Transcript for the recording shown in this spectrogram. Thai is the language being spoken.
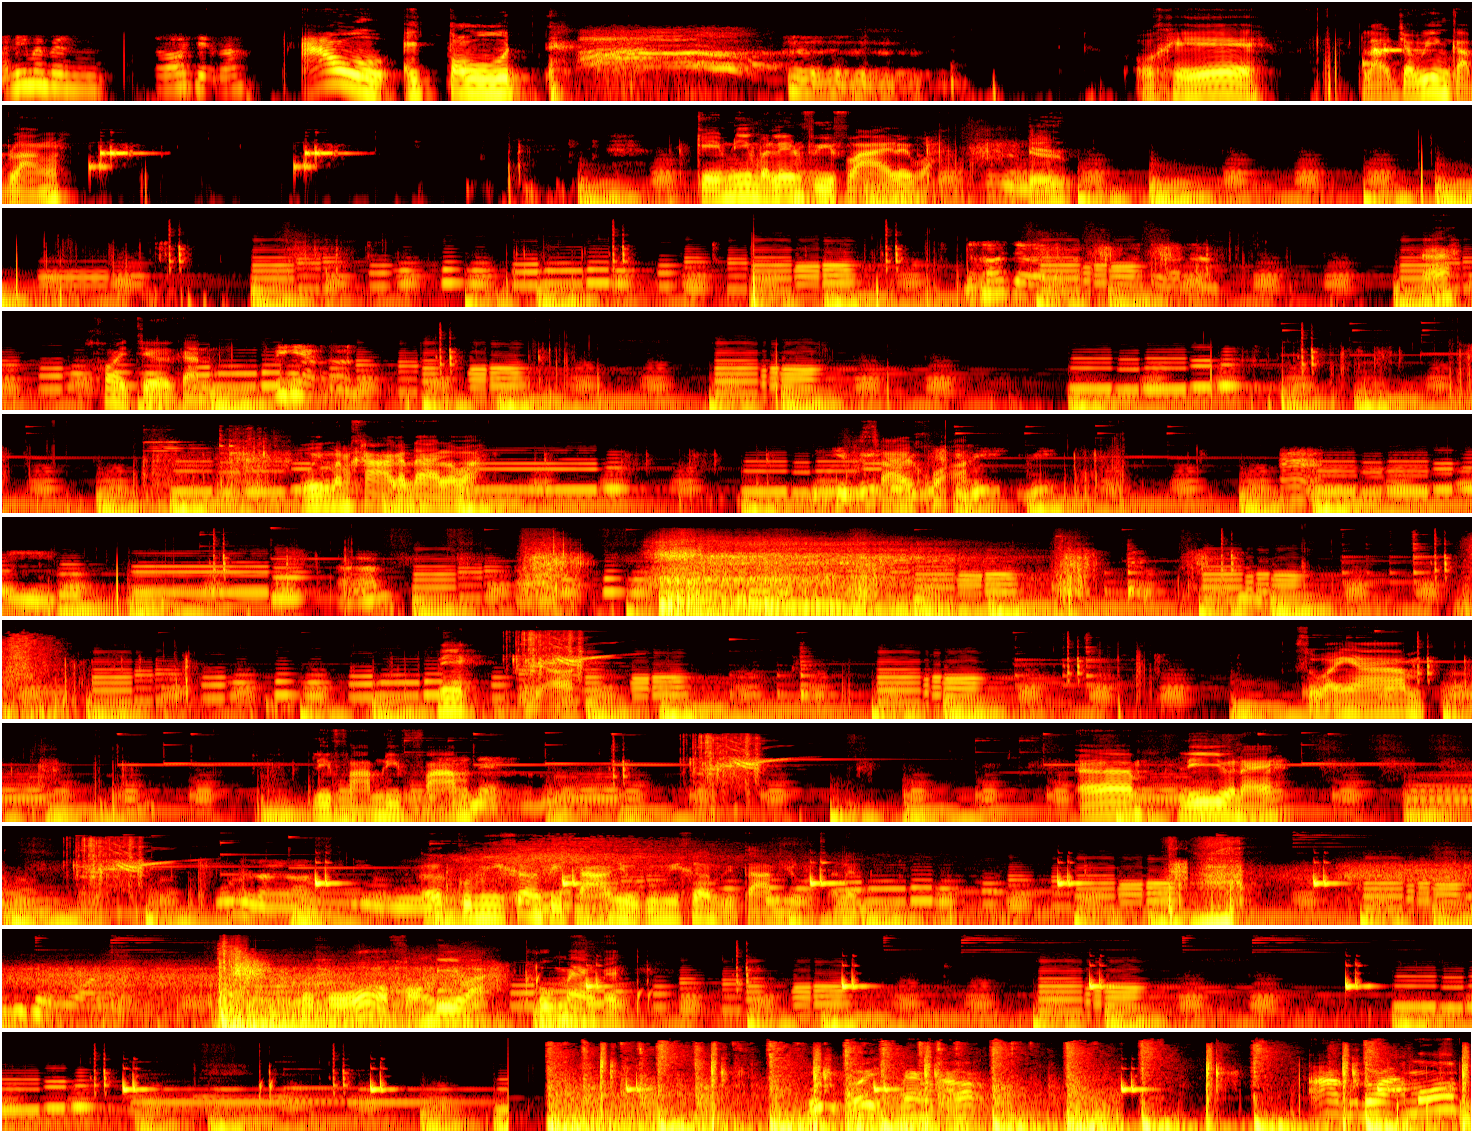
อันนี้มันเป็นสล็อตเกมนะเอ้า ไอตูด โอเค เราจะวิ่งกลับหลัง เกมนี้เหมือนเล่นฟรีไฟเลยว่ะ Nope. เดี๋ยวเขาเจอกันนะครับเจอกันนะฮะ ค่อยเจอกัน วิ่งยังก่อน อุ้ยมันฆ่ากันได้แล้วว่ะ กี่วิซ้ายขวา กี่วิกี่วิห้าสี่สามสองนี่ เดี๋ยว สวยงาม รีบฟาร์มรีบฟาร์ม แดกเออรีอยู่ไหน เออ กูมีเครื่องติดตามอยู่ กูมีเครื่องติดตามอยู่นั่นแหละโอ้โห ของดีว่ะทุบแม่งเลย เฮ้ย แม่งมาแล้วอากูโดนอัดมุม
